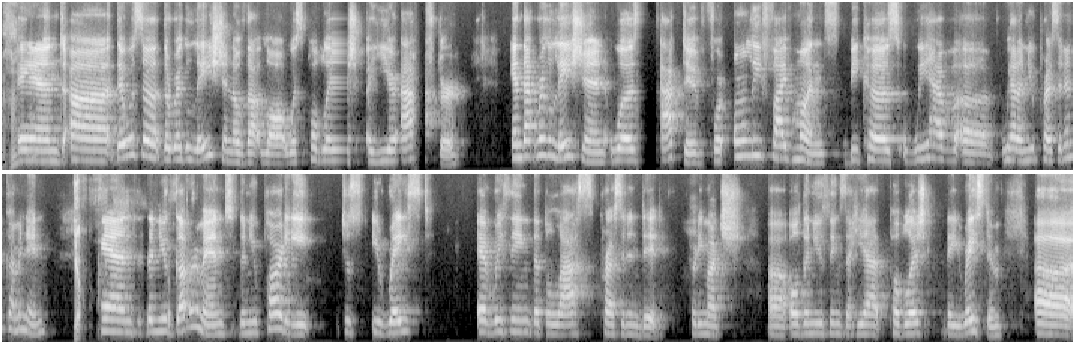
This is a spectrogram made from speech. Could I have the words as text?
Mm-hmm. And uh, there was a, the regulation of that law was published a year after. And that regulation was active for only five months because we have uh, we had a new president coming in. Yep. And the new government, the new party, just erased everything that the last president did. Pretty much uh, all the new things that he had published, they erased them, uh,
